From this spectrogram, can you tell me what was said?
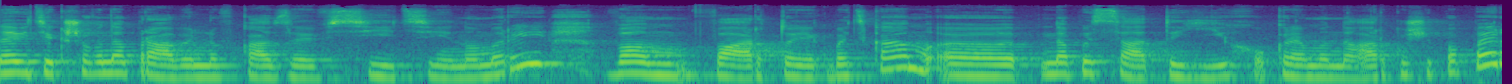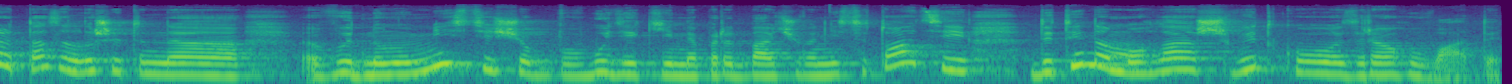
Навіть якщо вона правильно вказує всі ці номери, вам варто, як батькам, е, написати їх окремо на аркуші паперу та залишити на видному місці, щоб в будь-якій непередбачуваній ситуації дитина могла швидко зреагувати.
